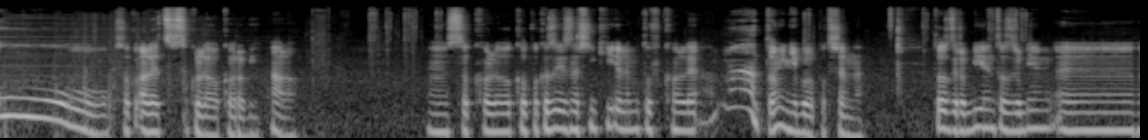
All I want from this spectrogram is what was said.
Uuu, Soko... ale co Sokole Oko robi? Halo. E, Sokole Oko pokazuje znaczniki elementów kole... A, to mi nie było potrzebne. To zrobiłem, to zrobiłem... Yy...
